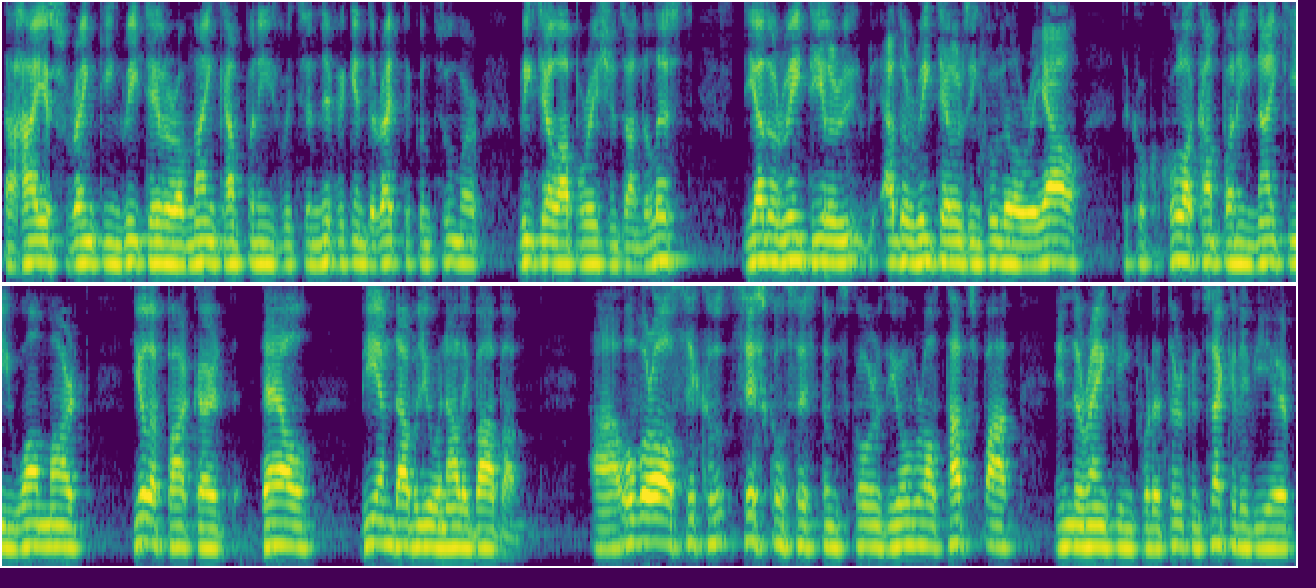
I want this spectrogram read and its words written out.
the highest ranking retailer of nine companies with significant direct to consumer retail operations on the list. The other retailer, other retailers include L'Oreal, the Coca-Cola Company, Nike, Walmart, Hewlett Packard, Dell, BMW, and Alibaba. Uh, overall, Cisco Systems scores the overall top spot in the ranking for the third consecutive year,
